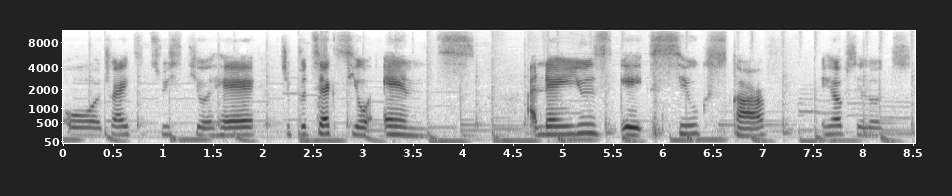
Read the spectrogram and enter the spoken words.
or try to twist your hair to protect your ends. And then use a silk scarf. It helps a lot.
